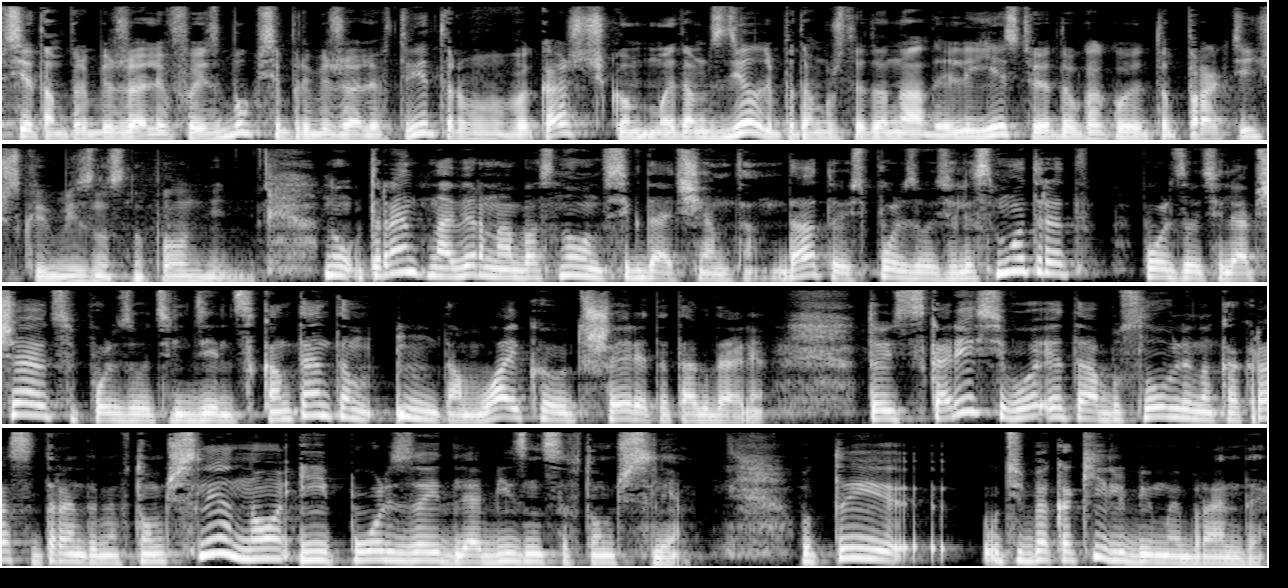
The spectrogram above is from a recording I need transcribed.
все там прибежали в Facebook, все прибежали в Twitter, в ВКшечку, мы там сделали, потому что это надо, или есть у этого какое-то практическое бизнес-наполнение? Ну, тренд, наверное, обоснован всегда чем-то, да, то есть пользователи смотрят, пользователи общаются, пользователи делятся контентом, там лайкают, шерят и так далее. То есть, скорее всего, это обусловлено как раз и трендами в том числе, но и пользой для бизнеса в том числе. Вот ты, у тебя какие любимые бренды?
